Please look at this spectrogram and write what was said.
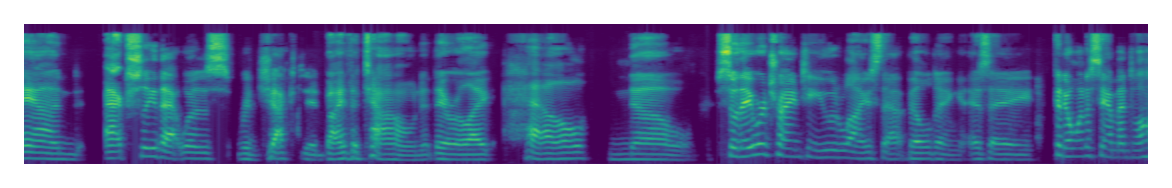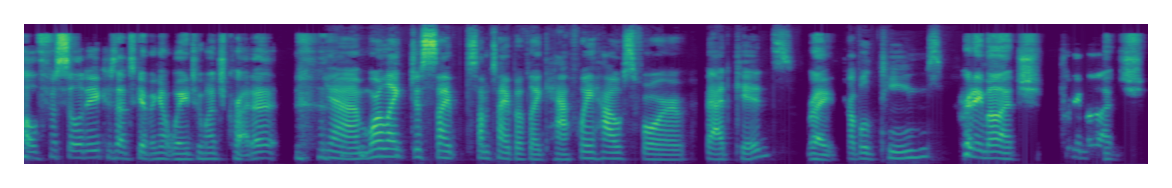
And actually, that was rejected by the town. They were like, hell no. So they were trying to utilize that building as a I don't want to say a mental health facility because that's giving it way too much credit. yeah, more like just like some type of like halfway house for bad kids. Right. Troubled teens. Pretty much. Pretty much.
